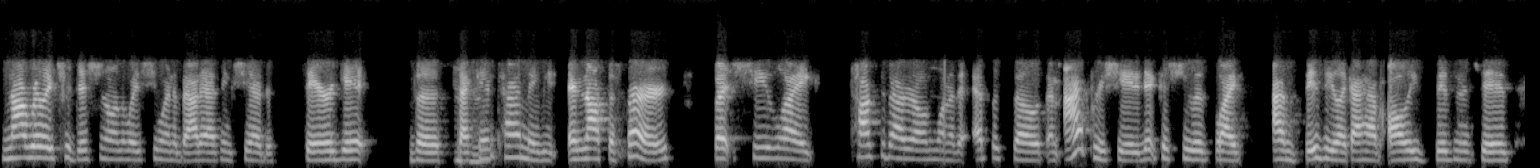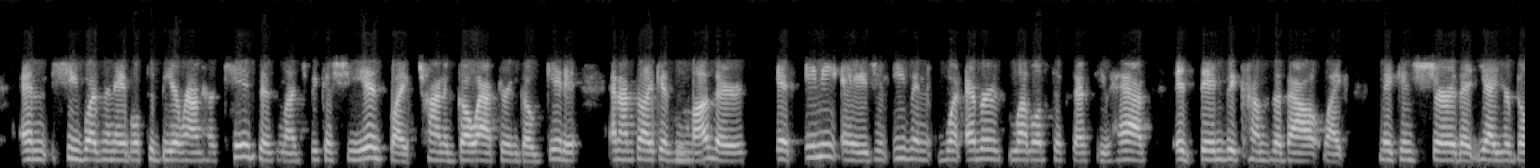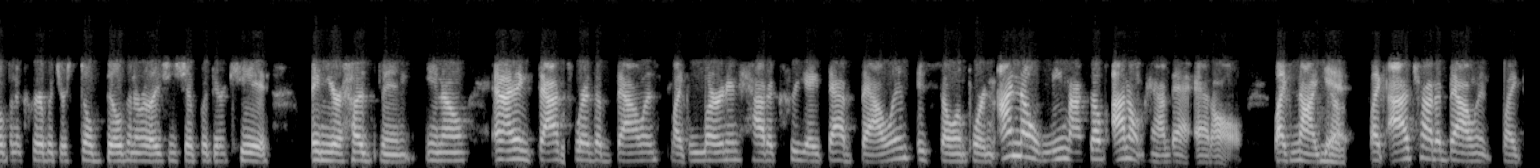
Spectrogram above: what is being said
not really traditional in the way she went about it. I think she had to surrogate the 2nd mm-hmm. time, maybe, and not the first, but she like talked about it on one of the episodes, and I appreciated it because she was like, "I'm busy, like I have all these businesses." And she wasn't able to be around her kids as much because she is like trying to go after and go get it. And I feel like as mm-hmm. mothers, at any age and even whatever level of success you have, it then becomes about like making sure that yeah, you're building a career, but you're still building a relationship with your kid and your husband, you know? And I think that's where the balance, like learning how to create that balance is so important. I know me myself, I don't have that at all. Like not yet. Like I try to balance like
